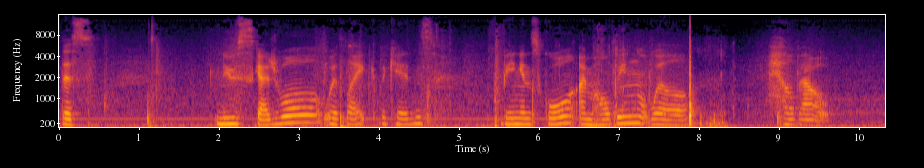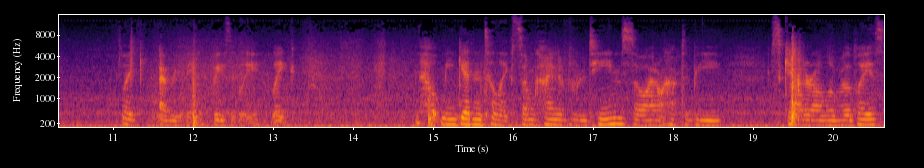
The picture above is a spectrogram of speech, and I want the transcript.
This new schedule with like the kids being in school, I'm hoping will help out like everything basically. Like help me get into like some kind of routine so I don't have to be scattered all over the place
